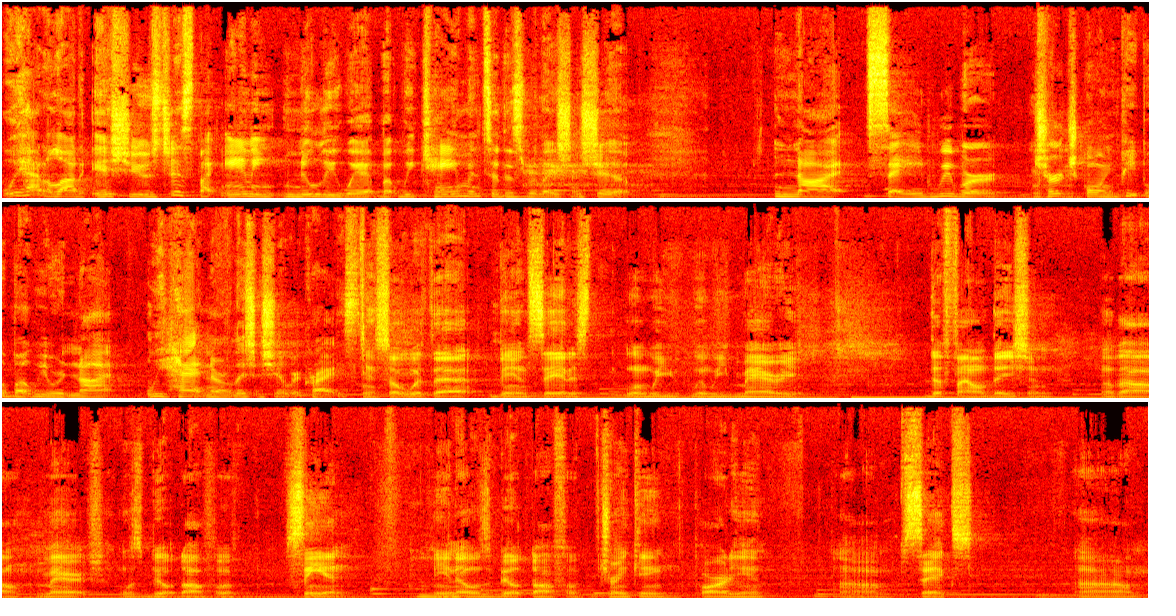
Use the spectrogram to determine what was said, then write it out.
we had a lot of issues, just like any newlywed. But we came into this relationship not saved. We were church going people, but we were not. We had no relationship with Christ. And so, with that being said, it's when we when we married, the foundation of our marriage was built off of sin. You know, it was built off of drinking, partying, um, sex. Um,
